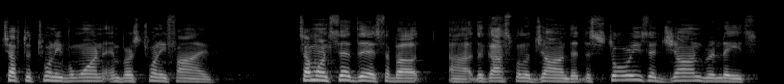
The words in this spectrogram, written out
chapter 21 and verse 25. Someone said this about uh, the Gospel of John that the stories that John relates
